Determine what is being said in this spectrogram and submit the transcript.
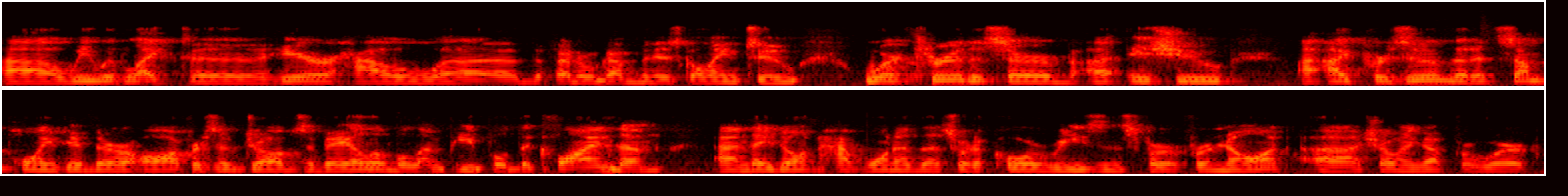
Uh, we would like to hear how uh, the federal government is going to work through the CERB uh, issue. I, I, presume that at some point, if there are offers of jobs available and people decline them, and they don't have one of the sort of core reasons for for not uh, showing up for work,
